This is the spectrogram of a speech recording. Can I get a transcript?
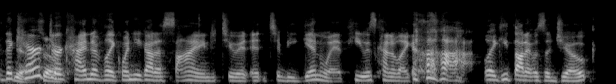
The Yeah, character so- kind of like when he got assigned to it, it to begin with, he was kind of like, ha, ha, ha, like he thought it was a joke.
